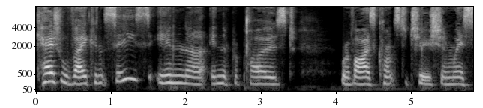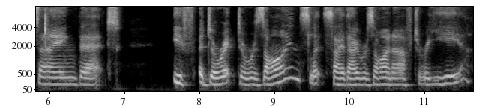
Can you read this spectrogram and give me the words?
casual vacancies in uh, in the proposed revised constitution, we're saying that if a director resigns, let's say they resign after a year,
